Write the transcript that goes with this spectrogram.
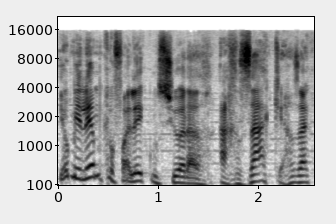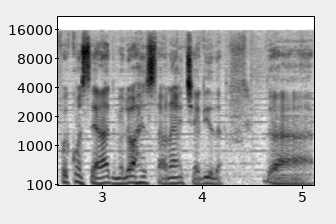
eu me lembro que eu falei com o senhor Ar- Arzak, Arzak foi considerado o melhor restaurante ali da, da,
